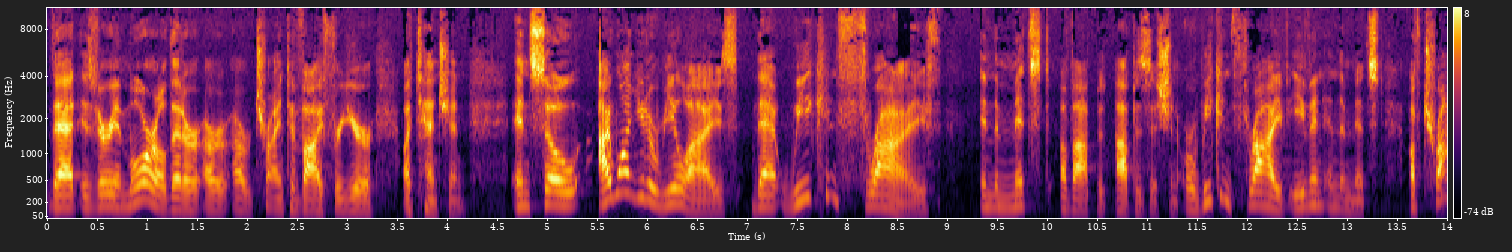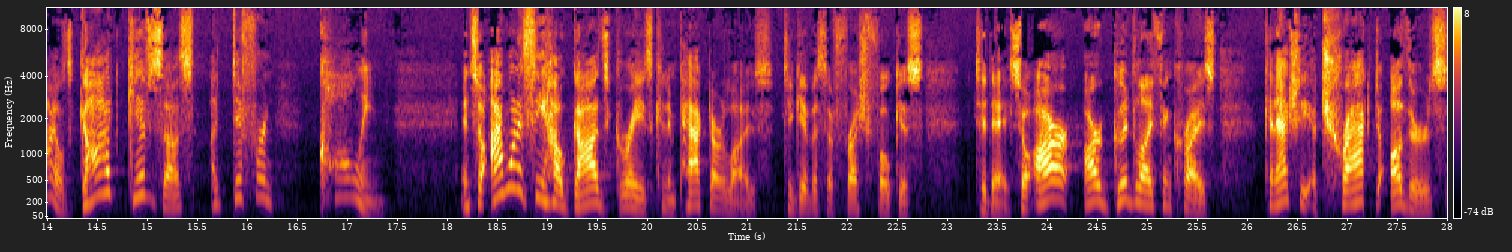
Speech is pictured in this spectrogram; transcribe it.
that is very immoral that are, are, are trying to vie for your attention. And so I want you to realize that we can thrive in the midst of op- opposition, or we can thrive even in the midst of trials. God gives us a different calling. And so I want to see how God's grace can impact our lives to give us a fresh focus today. So our, our good life in Christ can actually attract others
